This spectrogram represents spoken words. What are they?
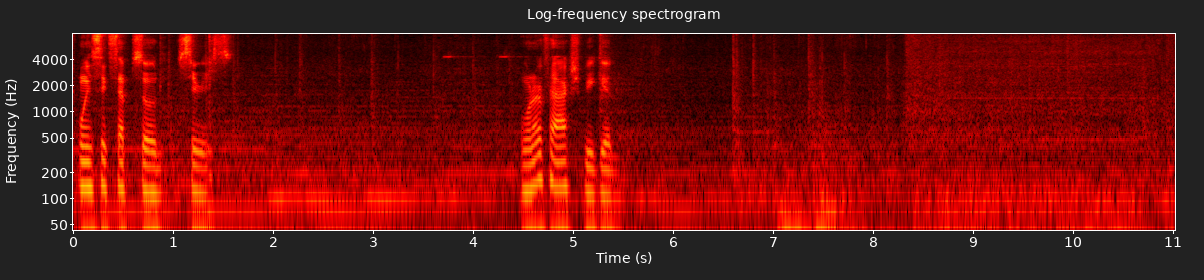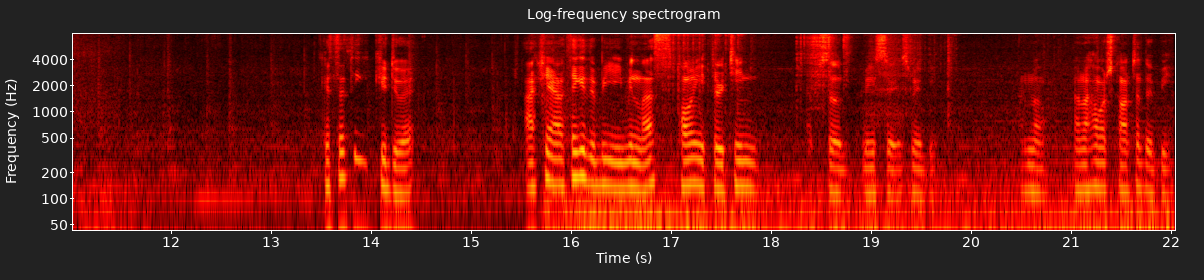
26 episode series. I wonder if it actually be good. Because I think you could do it. Actually, I think it would be even less. Probably 13 episode miniseries, maybe. I don't know. I don't know how much content there'd be.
